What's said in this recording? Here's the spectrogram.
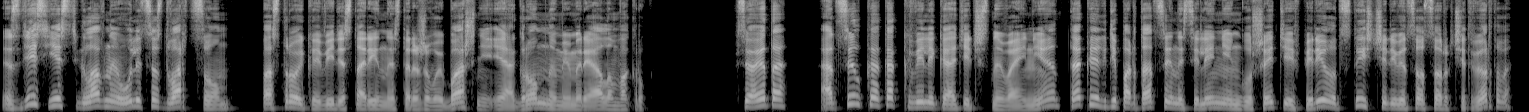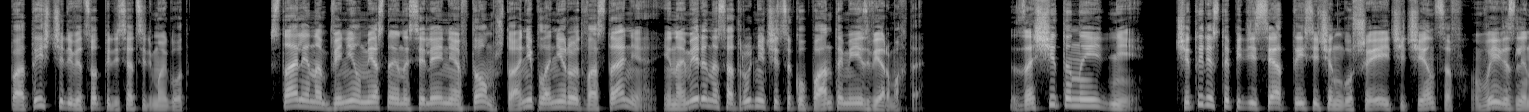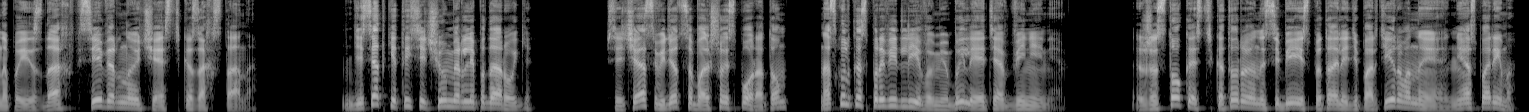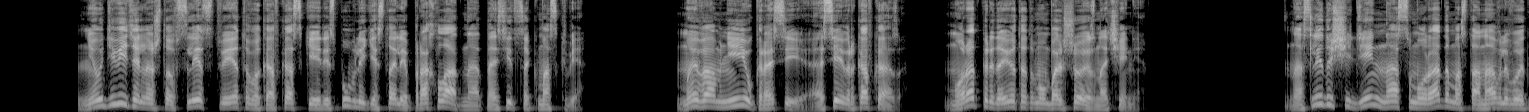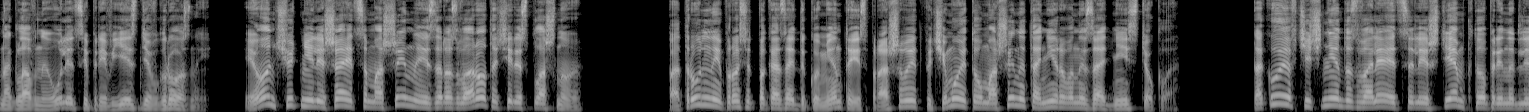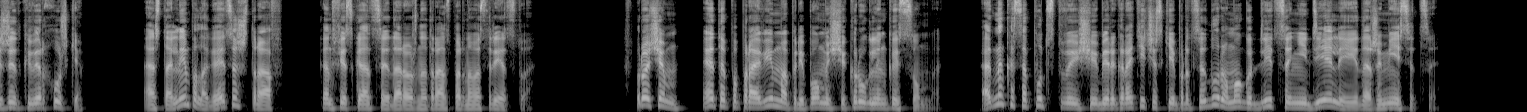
Здесь есть главная улица с дворцом, постройкой в виде старинной сторожевой башни и огромным мемориалом вокруг. Все это — отсылка как к Великой Отечественной войне, так и к депортации населения Ингушетии в период с 1944 по 1957 год. Сталин обвинил местное население в том, что они планируют восстание и намерены сотрудничать с оккупантами из вермахта. За считанные дни 450 тысяч ингушей и чеченцев вывезли на поездах в северную часть Казахстана. Десятки тысяч умерли по дороге. Сейчас ведется большой спор о том, насколько справедливыми были эти обвинения. Жестокость, которую на себе испытали депортированные, неоспорима. Неудивительно, что вследствие этого Кавказские республики стали прохладно относиться к Москве. Мы вам не юг России, а север Кавказа. Мурат придает этому большое значение. На следующий день нас с Мурадом останавливают на главной улице при въезде в Грозный, и он чуть не лишается машины из-за разворота через сплошную. Патрульный просит показать документы и спрашивает, почему это у машины тонированы задние стекла. Такое в Чечне дозволяется лишь тем, кто принадлежит к верхушке. Остальным полагается штраф, конфискация дорожно-транспортного средства. Впрочем, это поправимо при помощи кругленькой суммы. Однако сопутствующие бюрократические процедуры могут длиться недели и даже месяцы.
